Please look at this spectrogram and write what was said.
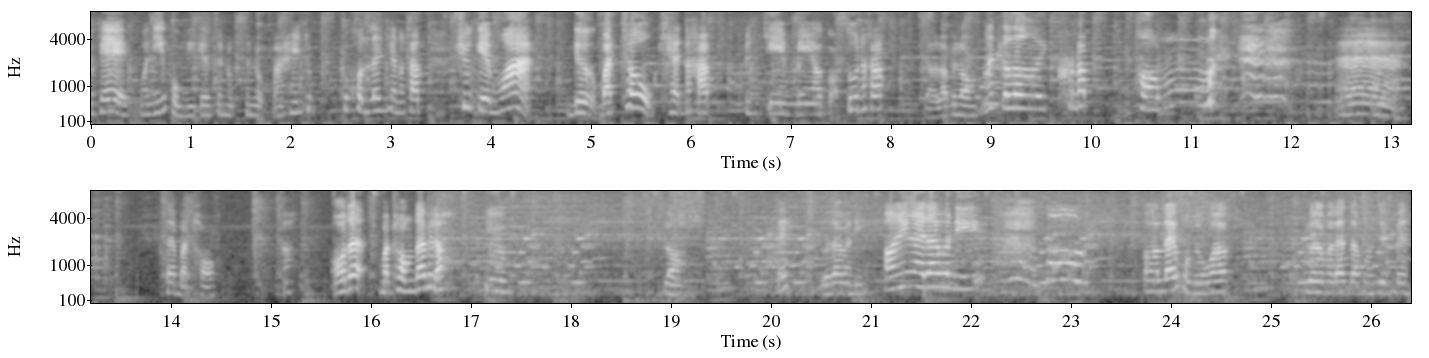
โอเค วันนี้ผมมีเกมสนุกสนุกๆมาให้ทุกทุกคนเล่นกันนะครับ ชื่อเกมว่า The Battle Cat นะครับ เป็นเกมแมวต่อสู้นะครับ เดี๋ยวเราไปลองเล่นกันเลยครับผมอ่าได้บัตรทองอ๋อได้บัตรทองได้ไปแล้วลืมหรอ เอ๊ะหรือได้วันนี้ อ๋อนี่ไงได้วันนี้อ้าวตอนแรกผมนึกว่าเลยมาแล้วแต่ผมจะเป็น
